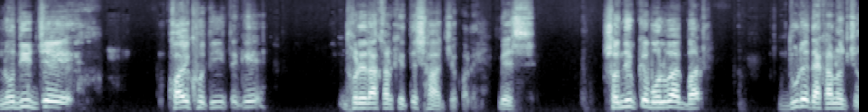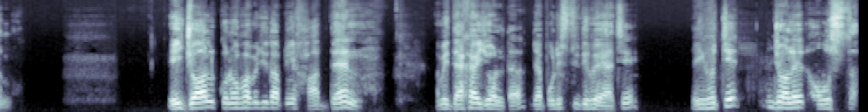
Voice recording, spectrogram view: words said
নদীর যে ক্ষয়ক্ষতি থেকে ধরে রাখার ক্ষেত্রে সাহায্য করে। বেশ, সন্দীপকে বলব একবার, দূরে দেখানোর জন্য। এই জল কোনোভাবে যদি আপনি হাত দেন, আমি দেখাই জলটা, যা পরিস্থিতি হয়ে আছে, এই হচ্ছে জলের অবস্থা।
